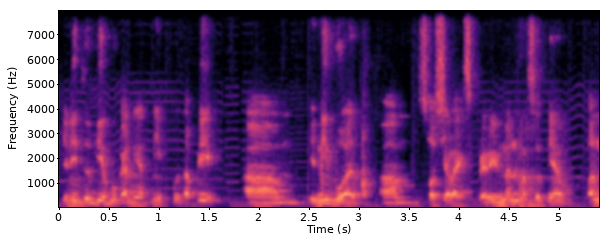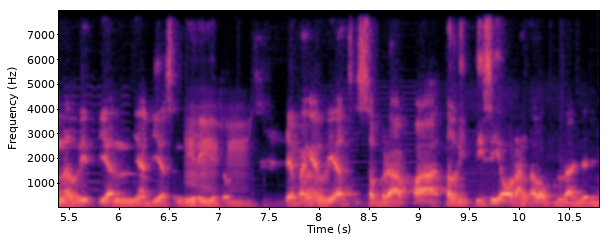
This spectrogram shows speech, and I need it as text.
Jadi Hmm. itu dia bukan niat nipu, tapi um, ini buat um, sosial eksperimen, Hmm. maksudnya penelitiannya dia sendiri Hmm, gitu. hmm. Dia pengen lihat seberapa teliti sih orang kalau belanja di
